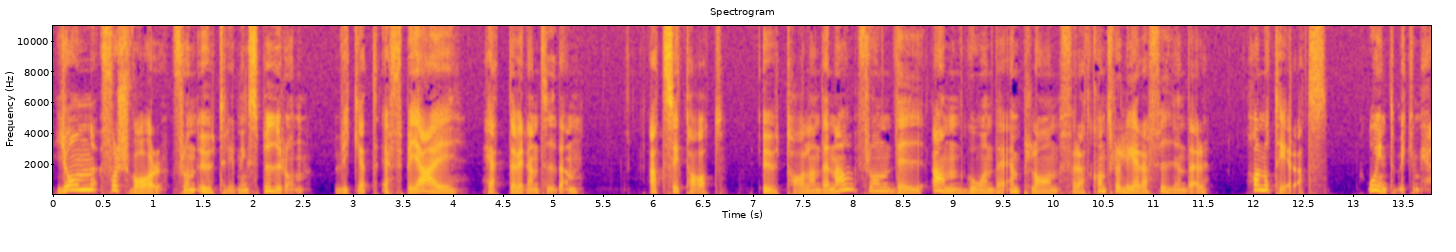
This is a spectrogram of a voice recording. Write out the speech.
John får svar från utredningsbyrån, vilket FBI hette vid den tiden, att citat, uttalandena från dig angående en plan för att kontrollera fiender har noterats och inte mycket mer.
